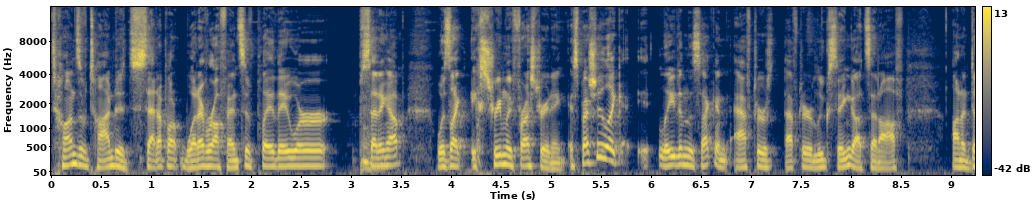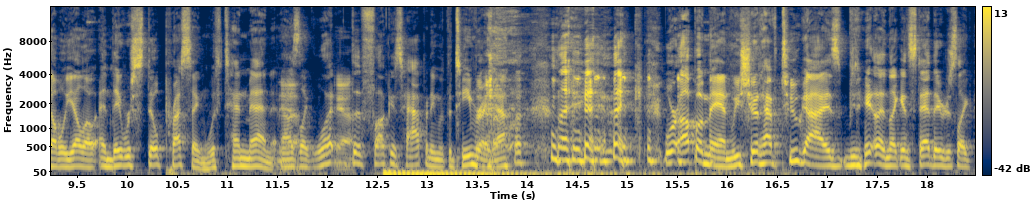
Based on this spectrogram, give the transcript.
tons of time to set up whatever offensive play they were mm-hmm. setting up was like extremely frustrating, especially like late in the second after after Luke Singh got sent off on a double yellow and they were still pressing with 10 men and I was like what yeah. the fuck is happening with the team right now like, like, we're up a man we should have two guys and like instead they were just like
